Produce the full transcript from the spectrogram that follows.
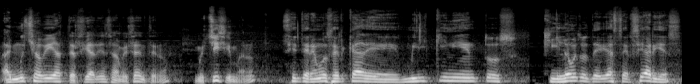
Hay mucha vía terciaria en San Vicente, ¿no? Muchísima, ¿no? Sí, tenemos cerca de 1.500 kilómetros de vías terciarias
